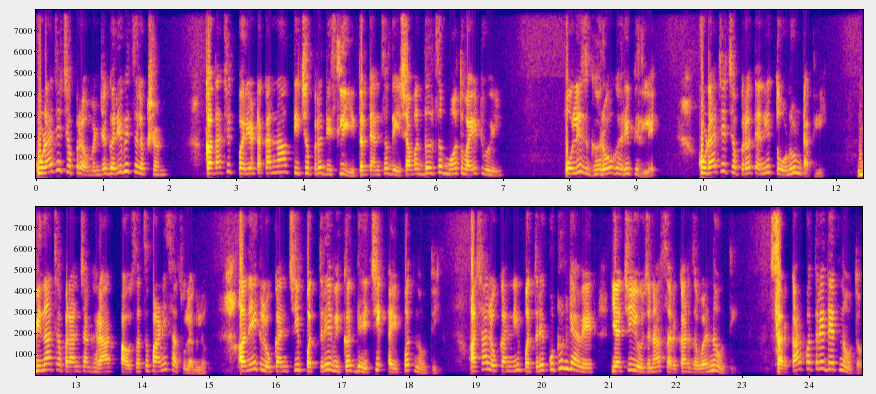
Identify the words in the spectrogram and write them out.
कुडाची छप्र म्हणजे गरिबीचं लक्षण. कदाचित पर्यटकांना ती छप्र दिसली तर त्यांचं देशाबद्दलचं मत वाईट होईल. पोलीस घरोघरी फिरले. कुडाची छप्र त्यांनी तोडून टाकली. बिना छपरांच्या घरात पावसाचं पाणी साचू लागलं. अनेक लोकांची पत्रे विकत घ्यायची ऐपत नव्हती. अशा लोकांनी पत्रे कुठून घ्यावेत याची योजना सरकारजवळ नव्हती. सरकार पत्रे देत नव्हतं.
